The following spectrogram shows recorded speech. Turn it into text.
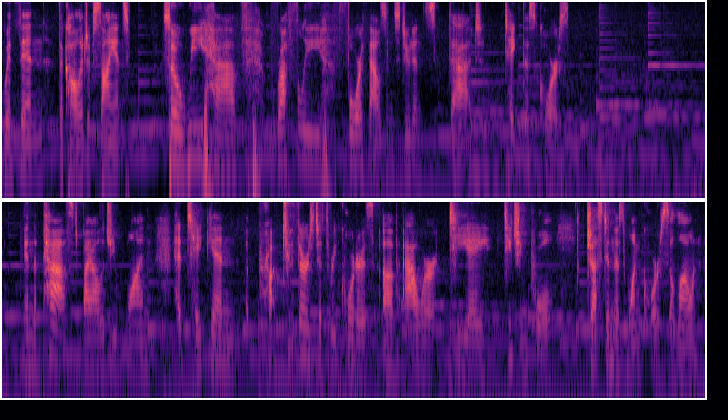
within the College of Science. So we have roughly 4,000 students that take this course. In the past, Biology 1 had taken two thirds to three quarters of our TA teaching pool just in this one course alone.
